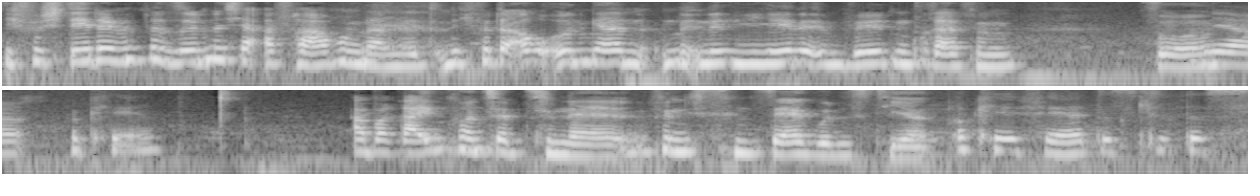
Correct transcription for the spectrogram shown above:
ich verstehe deine persönliche Erfahrung damit und ich würde auch ungern eine Hyäne im Wilden treffen. So. Ja, okay. Aber rein konzeptionell finde ich es ein sehr gutes Tier. Okay, fair. Das, das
